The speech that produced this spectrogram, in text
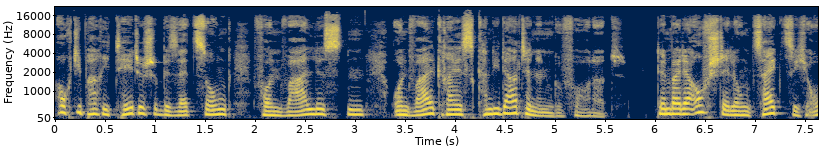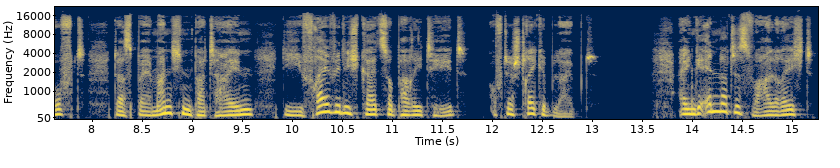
auch die paritätische Besetzung von Wahllisten und Wahlkreiskandidatinnen gefordert. Denn bei der Aufstellung zeigt sich oft, dass bei manchen Parteien die Freiwilligkeit zur Parität auf der Strecke bleibt. Ein geändertes Wahlrecht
